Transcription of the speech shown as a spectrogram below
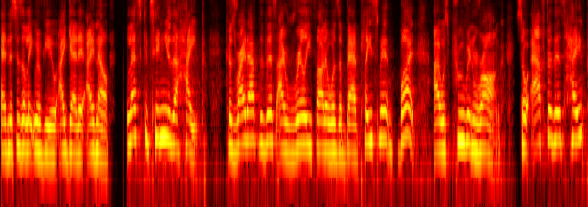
And this is a late review. I get it. I know. Let's continue the hype Cause right after this, I really thought it was a bad placement, but I was proven wrong. So after this hype,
